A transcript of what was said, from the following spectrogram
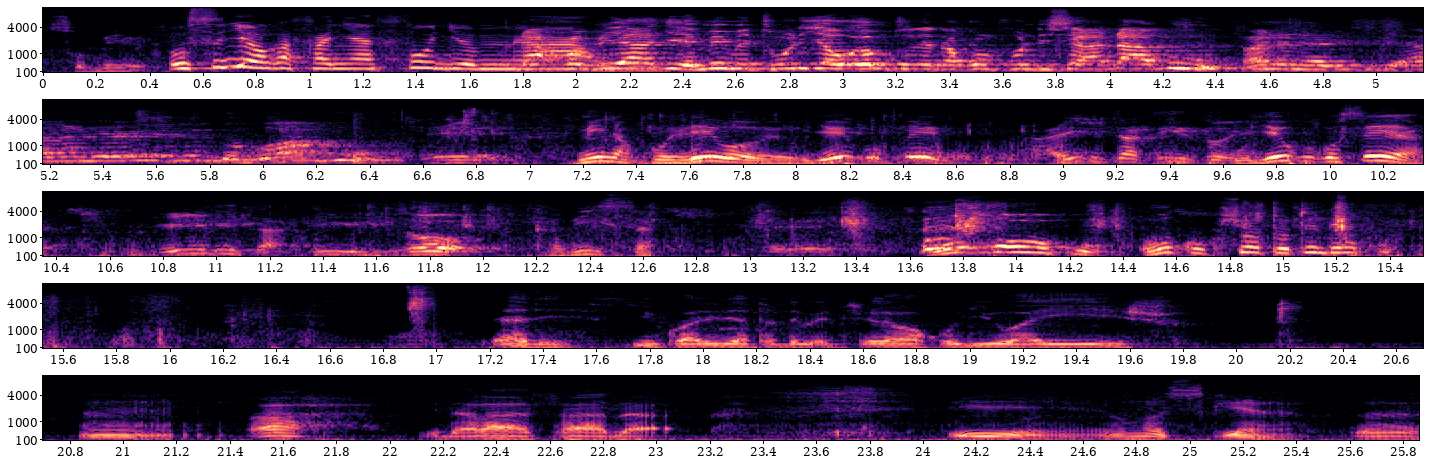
Subiri. Usije ukafanya fujo mme wangu. Nakwambiaje mimi tulia huyo mtu naenda kumfundisha adabu. ananielewa mimi mdogo wangu. Eh, Mimi nakuelewa wewe. Hujawahi kufeli. hili tatizo hili. Hujawahi kukosea Hili tatizo. kabisa. Huko huku. Huko kushoto tende huko. Yaani sijui kwa nini hata nimechelewa kujua hii ishu. Ah, inalaa sana. Hii unasikia, Eh,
